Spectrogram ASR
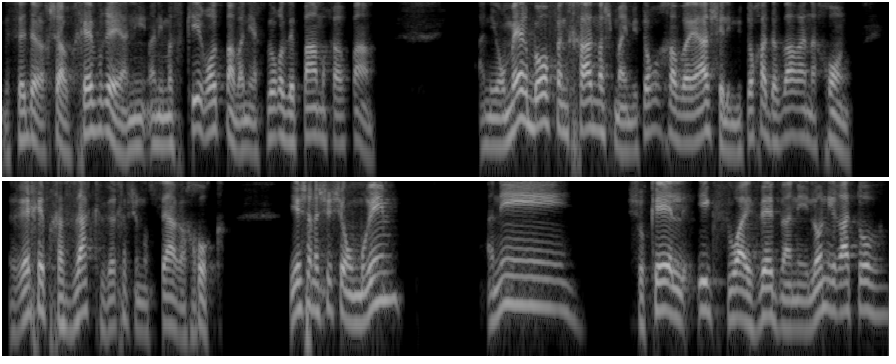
בסדר? עכשיו, חבר'ה, אני, אני מזכיר עוד פעם, ואני אחזור על זה פעם אחר פעם. אני אומר באופן חד משמעי, מתוך החוויה שלי, מתוך הדבר הנכון, רכב חזק זה רכב שנוסע רחוק. יש אנשים שאומרים, אני שוקל X, Y, Z ואני לא נראה טוב,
